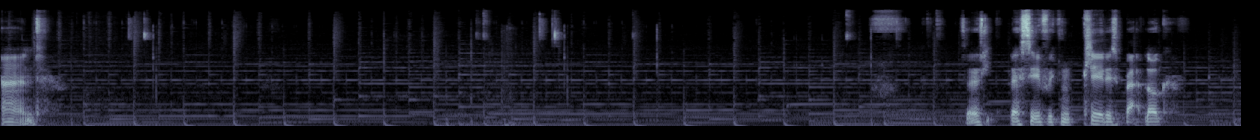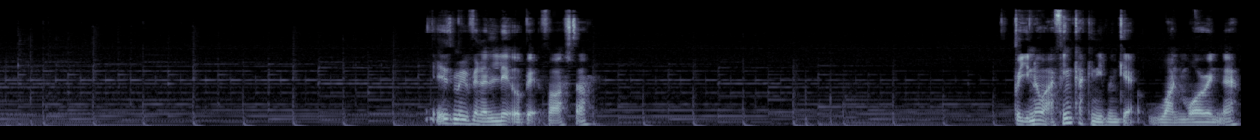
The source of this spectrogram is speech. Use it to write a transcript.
And so let's, let's see if we can clear this backlog It is moving a little bit faster. But you know what? I think I can even get one more in there.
